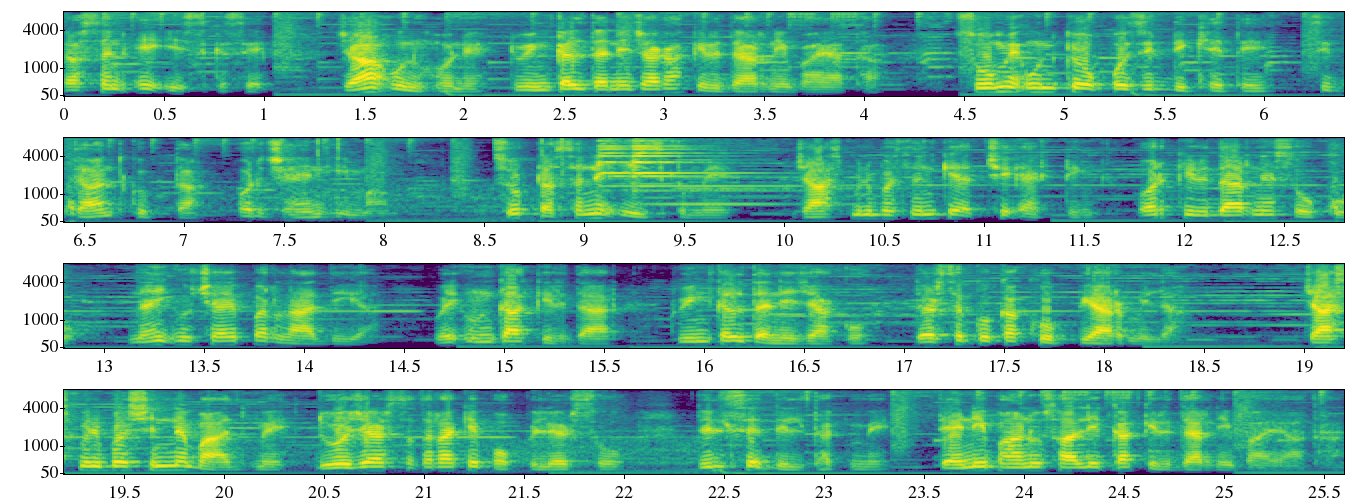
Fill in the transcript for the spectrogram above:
टसन ए इश्क से, जहाँ उन्होंने ट्विंकल तनेजा का किरदार निभाया था। शो में उनके ओपोजिट दिखे थे, सिद्धांत गुप्ता और जैन इमाम। सो टसन इश्क में जासमिन बसन की अच्छी एक्टिंग और किरदार ने शो को नई ऊंचाई पर ला दिया। वही उनका किरदार ट्विंकल तनेजा को, दर्शकों का खूब प्यार मिला। जासमिन बसन ने बाद में 2017 के पॉपुलर शो दिल से दिल तक में तैनी भानुशाली का किरदार निभाया था।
